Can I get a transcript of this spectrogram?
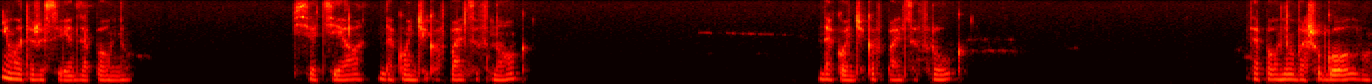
И вот уже свет заполнил все тело до кончиков пальцев ног до кончиков пальцев рук, заполнил вашу голову.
